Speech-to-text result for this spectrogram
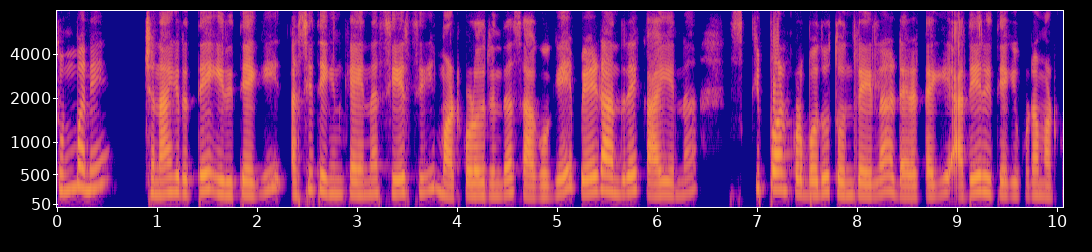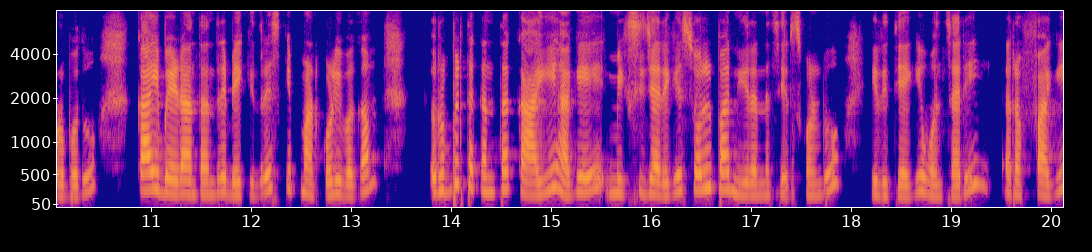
ತುಂಬಾನೇ ಚೆನ್ನಾಗಿರುತ್ತೆ. ಈ ರೀತಿಯಾಗಿ ಹಸಿ ತೆಂಗಿನಕಾಯಿಯನ್ನ ಸೇರಿಸಿ ಮಾಡ್ಕೊಳ್ಳೋದ್ರಿಂದ ಸಾಗುಗೆ. ಬೇಡ ಅಂದ್ರೆ ಕಾಯಿಯನ್ನ ಸ್ಕಿಪ್ ಮಾಡ್ಕೊಳ್ಬೋದು, ತೊಂದರೆ ಇಲ್ಲ. ಡೈರೆಕ್ಟಾಗಿ ಅದೇ ರೀತಿಯಾಗಿ ಕೂಡ ಮಾಡ್ಕೊಳ್ಬೋದು. ಕಾಯಿ ಬೇಡ ಅಂತಂದ್ರೆ ಬೇಕಿದ್ರೆ ಸ್ಕಿಪ್ ಮಾಡ್ಕೊಳ್ಳಿ. ಇವಾಗ ರುಬ್ಬಿರ್ತಕ್ಕಂಥ ಕಾಯಿ ಹಾಗೆ ಮಿಕ್ಸಿ ಜಾರಿಗೆ ಸ್ವಲ್ಪ ನೀರನ್ನ ಸೇರಿಸ್ಕೊಂಡು ಈ ರೀತಿಯಾಗಿ ಒಂದ್ಸಾರಿ ರಫ್ ಆಗಿ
